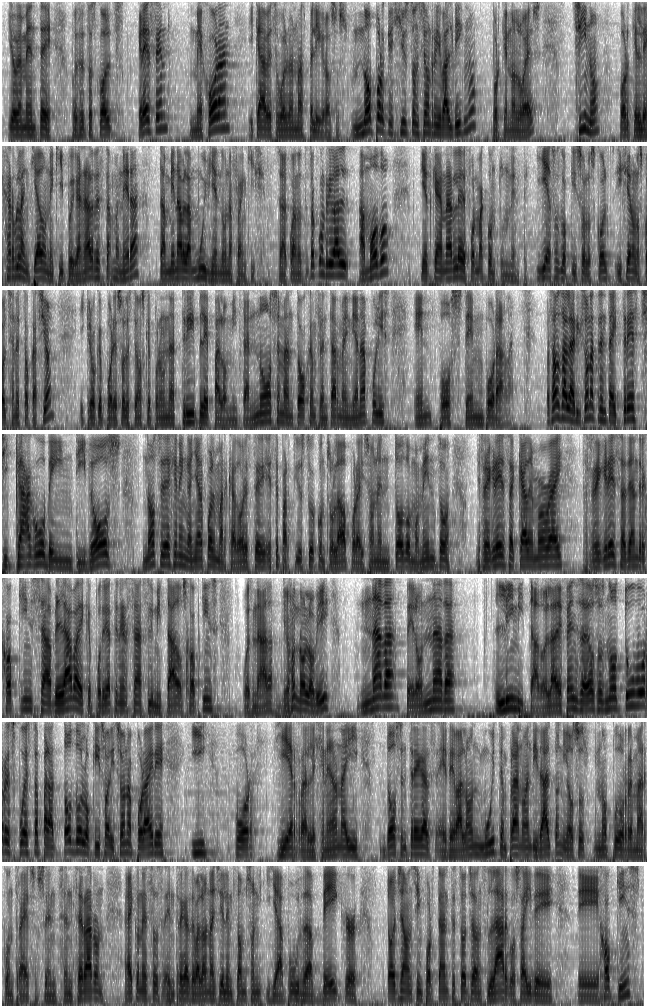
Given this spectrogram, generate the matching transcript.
y obviamente pues estos Colts crecen, mejoran y cada vez se vuelven más peligrosos. No porque Houston sea un rival digno, porque no lo es, sino porque el dejar blanqueado un equipo y ganar de esta manera también habla muy bien de una franquicia. O sea, cuando te toca un rival a modo, tienes que ganarle de forma contundente. Y eso es lo que hizo los Colts, hicieron los Colts en esta ocasión. Y creo que por eso les tenemos que poner una triple palomita. No se me antoja enfrentarme a Indianapolis en postemporada. Pasamos al Arizona 33, Chicago 22. No se dejen engañar por el marcador. Este, este partido estuvo controlado por Arizona en todo momento. Regresa Kyler Murray. Regresa de Andre Hopkins. Hablaba de que podría tener snaps limitados Hopkins. Pues nada, yo no lo vi. Nada, pero nada limitado. La defensa de Osos no tuvo respuesta para todo lo que hizo Arizona por aire y por tierra. Le generaron ahí dos entregas eh, de balón muy temprano a Andy Dalton y Osos no pudo remar contra eso. Se, encerraron ahí con esas entregas de balón a Jalen Thompson y a Buda Baker. Touchdowns importantes, touchdowns largos ahí de, Hopkins.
